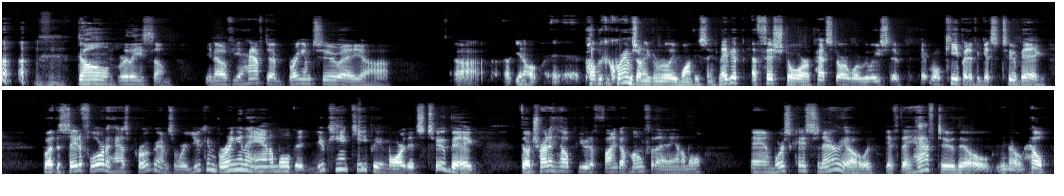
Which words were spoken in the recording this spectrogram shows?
mm-hmm. don't release them. You know, if you have to bring them to a, uh, uh, you know, public aquariums don't even really want these things. Maybe a, a fish store, a pet store will release it. It will keep it if it gets too big. But the state of Florida has programs where you can bring in an animal that you can't keep anymore that's too big. They'll try to help you to find a home for that animal. And worst case scenario, if, if they have to, they'll you know help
